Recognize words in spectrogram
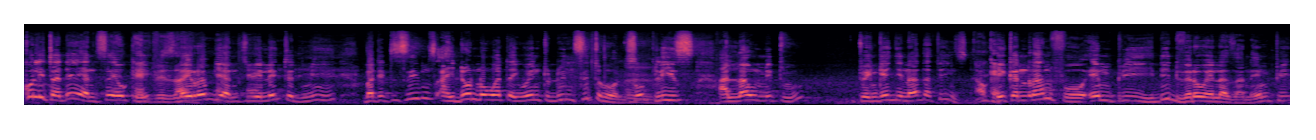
call it a day and say, okay, And resign. Nairobians, you elected me, but it seems I don't know what I went to do in City Hall. So please allow me to to engage in other things. Okay. He can run for MP. He did very well as an MP.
